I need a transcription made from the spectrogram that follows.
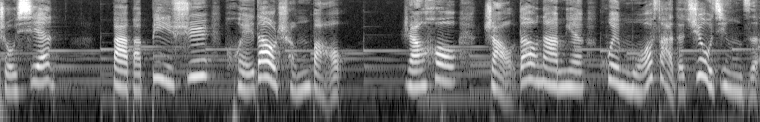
首先，爸爸必须回到城堡，然后找到那面会魔法的旧镜子，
